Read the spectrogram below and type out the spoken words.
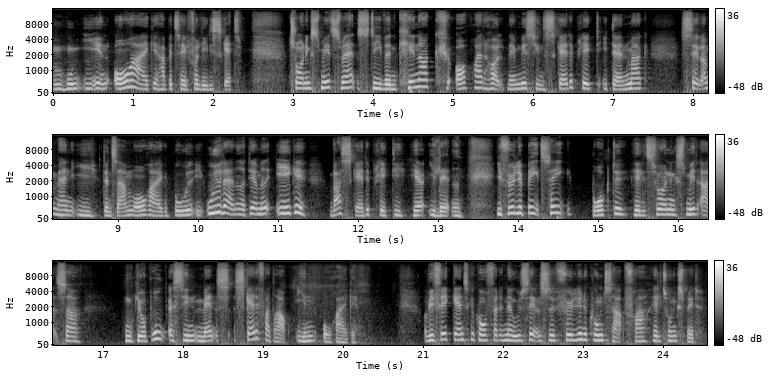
om hun i en årrække har betalt for lidt i skat. Thorning Smiths mand, Steven Kinnock, opretholdt nemlig sin skattepligt i Danmark, selvom han i den samme årrække boede i udlandet og dermed ikke var skattepligtig her i landet. Ifølge BT brugte Helle thorning Smith altså, hun gjorde brug af sin mands skattefradrag i en årrække. Og vi fik ganske kort for den her udsendelse følgende kommentar fra Helle thorning Schmidt.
